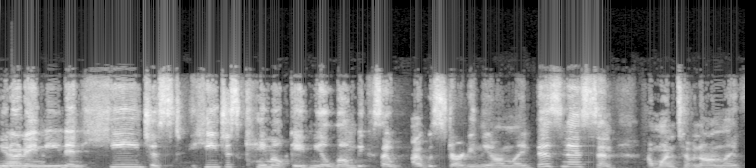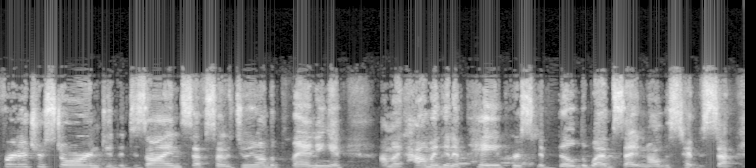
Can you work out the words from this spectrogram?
you know what i mean? And he just he just came out gave me a loan because I, I was starting the online business and i wanted to have an online furniture store and do the design stuff. So i was doing all the planning and i'm like how am i going to pay a person to build the website and all this type of stuff?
